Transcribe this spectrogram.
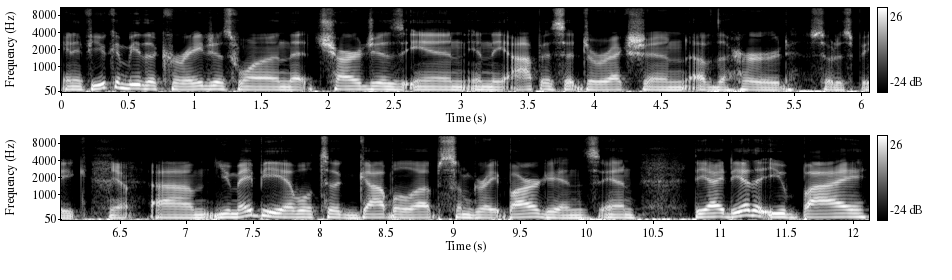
and if you can be the courageous one that charges in in the opposite direction of the herd, so to speak, Yeah. um, you may be able to gobble up some great bargains. And the idea that you buy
